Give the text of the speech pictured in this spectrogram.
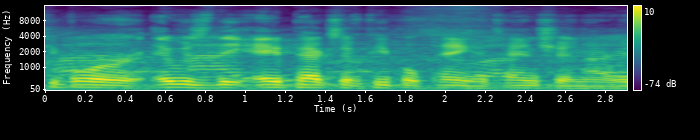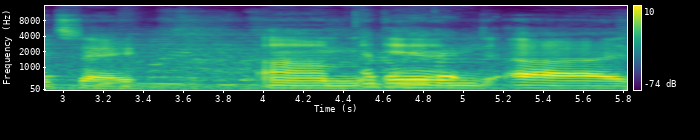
people were. It was the apex of people paying attention. I would say, um, I believe it. and uh,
